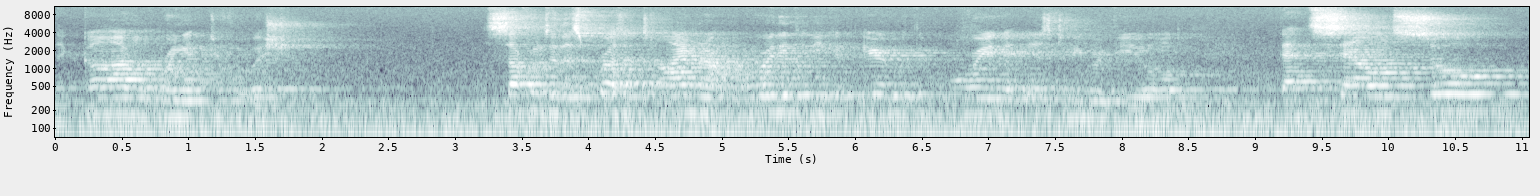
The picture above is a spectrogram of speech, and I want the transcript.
that God will bring it to fruition. The sufferings of this present time are not worthy to be compared with the glory that is to be revealed. That sounds so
